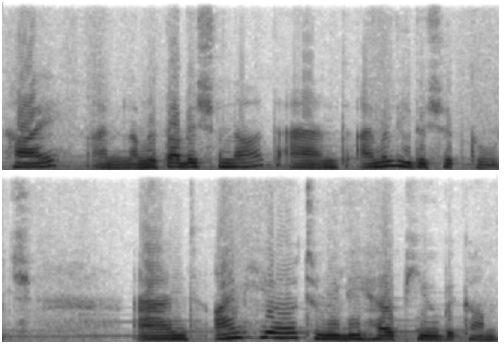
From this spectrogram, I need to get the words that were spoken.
Hi, I'm Namrata Vishwanath and I'm a leadership coach. And I'm here to really help you become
